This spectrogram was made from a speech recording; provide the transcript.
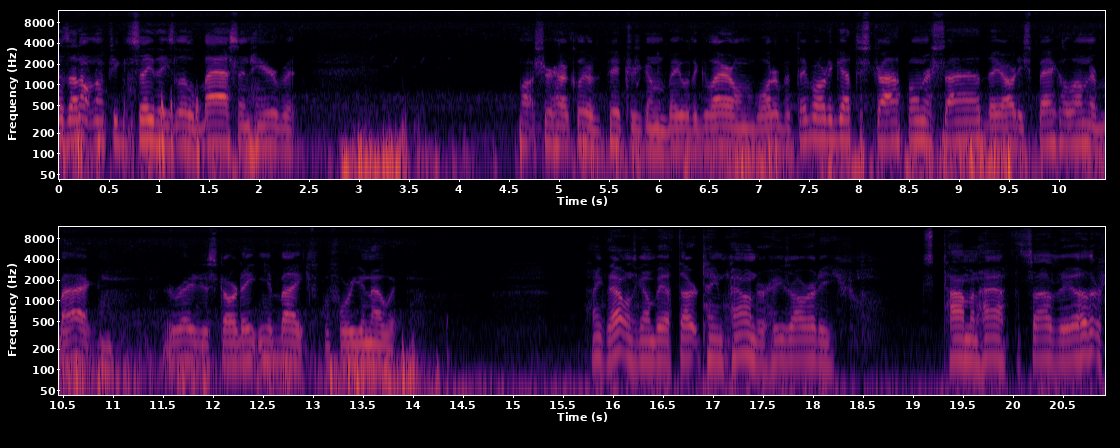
Guys, I don't know if you can see these little bass in here, but not sure how clear the picture is going to be with the glare on the water, but they've already got the stripe on their side. They already speckled on their back. They're ready to start eating your baits before you know it. I think that one's going to be a 13 pounder. He's already time and half the size of the others.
